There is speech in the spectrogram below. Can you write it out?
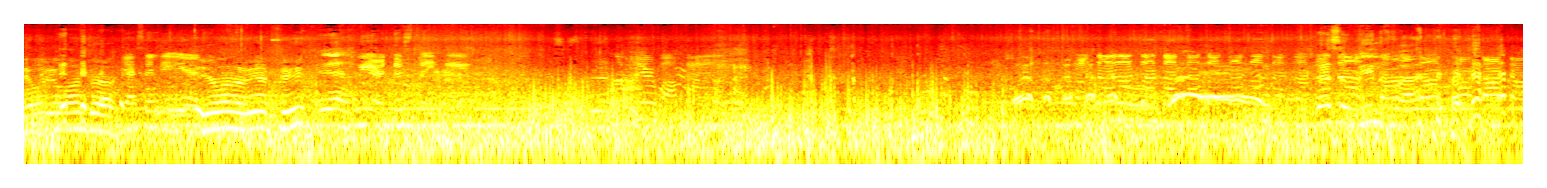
You, you want the, Yes, indeed. you want a VIP? Yeah, we are this lady. You're welcome. That's a beautiful.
